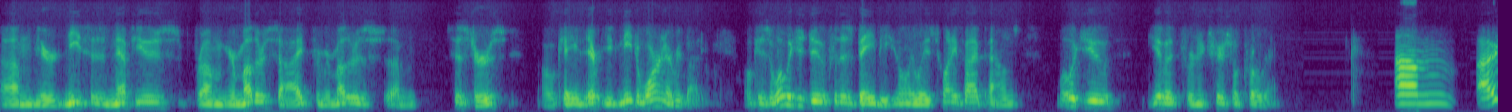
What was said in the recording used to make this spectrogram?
Um, your nieces and nephews from your mother's side, from your mother's um, sisters. Okay, you need to warn everybody. Okay, so what would you do for this baby? He only weighs 25 pounds. What would you give it for a nutritional program? Um, I,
